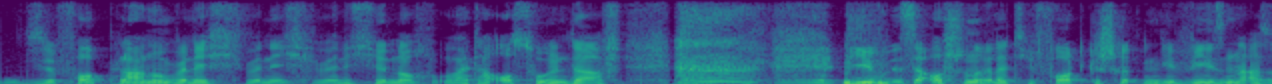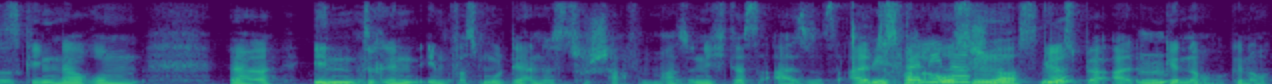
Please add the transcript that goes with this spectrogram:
diese Vorplanung, wenn ich, wenn ich, wenn ich hier noch weiter ausholen darf, die ist ja auch schon relativ fortgeschritten gewesen. Also es ging darum, äh, innen drin eben was Modernes zu schaffen. Also nicht das, also das alte von außen, Schloss, wie ne? Be genau, genau.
